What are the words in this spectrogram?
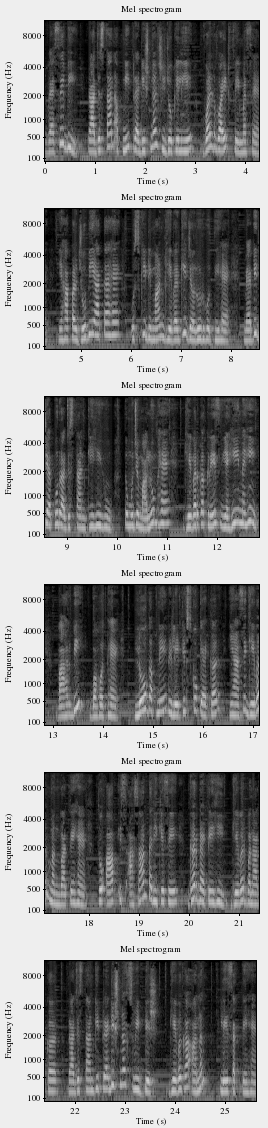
वैसे भी राजस्थान अपनी ट्रेडिशनल चीज़ों के लिए वर्ल्ड वाइड फ़ेमस है। यहाँ पर जो भी आता है, उसकी डिमांड घेवर की ज़रूर होती है। मैं भी जयपुर, राजस्थान की ही हूँ तो मुझे मालूम है, घेवर का क्रेज यही नहीं, बाहर भी बहुत है। लोग अपने रिलेटिव्स को कहकर यहाँ से घेवर मंगवाते हैं। तो आप इस आसान तरीके से घर बैठे ही घेवर बनाकर राजस्थान की ट्रेडिशनल स्वीट डिश घेवर का आनंद ले सकते हैं।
